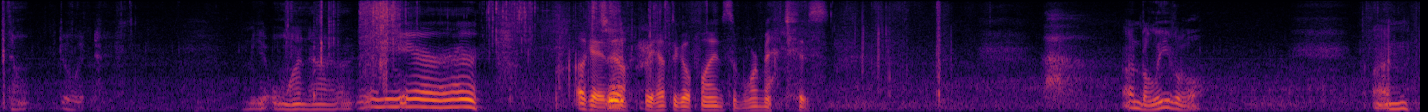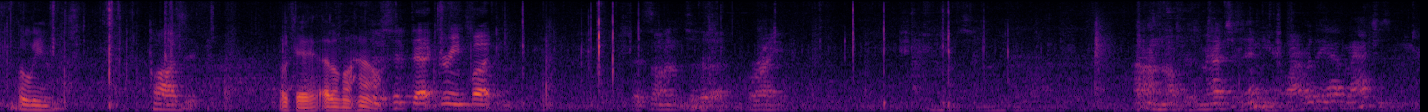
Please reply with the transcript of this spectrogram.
Don't do it. Let me get one out of the air. Okay, That's now we have to go find some more matches. Unbelievable. Unbelievable. Pause it. Okay, I don't know how. Just hit that green button that's on to the right. I don't know if there's matches in here. Why would they have matches in here?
